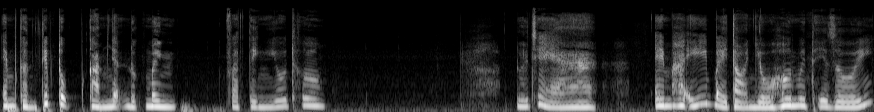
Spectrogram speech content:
Em cần tiếp tục cảm nhận được mình và tình yêu thương. Đứa trẻ à em hãy bày tỏ nhiều hơn với thế giới,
